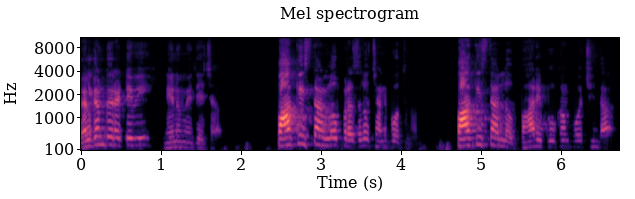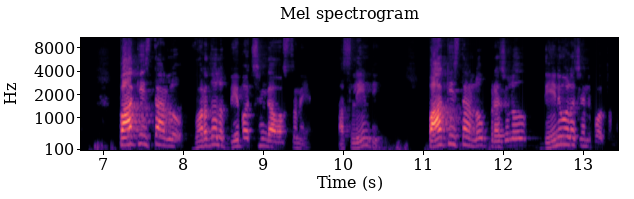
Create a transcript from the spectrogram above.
వెల్కమ్ టు రెడ్ టీవీ. నేను మీ తేజ. పాకిస్తాన్లో ప్రజలు చనిపోతున్నారు. పాకిస్తాన్లో భారీ భూకంపం వచ్చిందా? పాకిస్తాన్లో వరదలు బీభత్సంగా వస్తున్నాయి? అసలు ఏంటి పాకిస్తాన్లో ప్రజలు దేనివల్ల చనిపోతున్నారు?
